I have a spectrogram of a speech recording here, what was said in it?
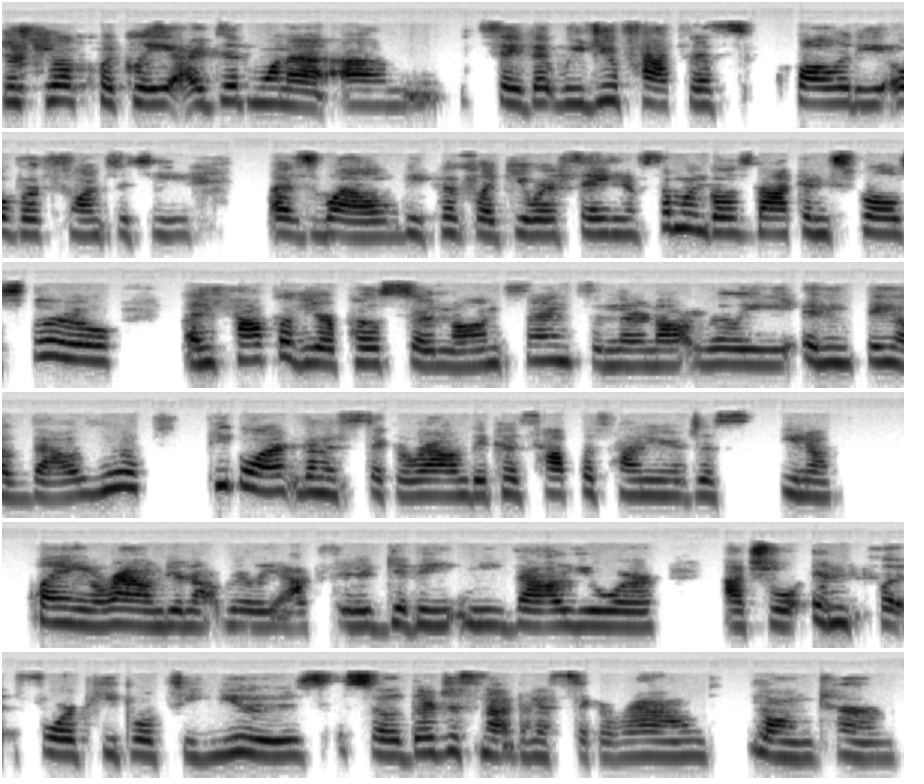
Just real quickly i did want to um, say that we do practice quality over quantity as well because like you were saying if someone goes back and scrolls through and half of your posts are nonsense and they're not really anything of value, people aren't going to stick around because half the time you're just, you know, playing around. You're not really actually giving any value or actual input for people to use. So they're just not going to stick around long term.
